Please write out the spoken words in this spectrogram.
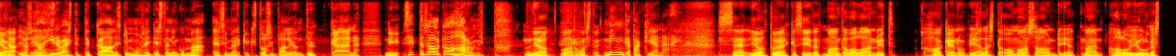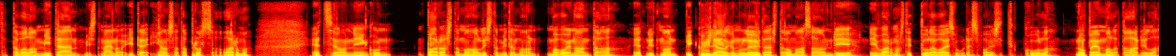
Joo. Ja jos ihan hirveästi tykkää Aliskin musiikista, niin kuin mä esimerkiksi tosi paljon tykkään, niin sitten se alkaa harmittaa. Joo, varmasti. Minkä takia näin? Se johtuu ehkä siitä, että mä oon tavallaan nyt hakenut vielä sitä omaa soundia, että mä en halua julkaista tavallaan mitään, mistä mä en ole itse ihan sata prossaa varma. Että se on niin kuin parasta mahdollista, mitä mä, on, mä voin antaa. Et nyt mä oon pikkuhiljaa alkanut löytää sitä omaa soundia, niin varmasti tulevaisuudessa voisit kuulla nopeammalla tahdilla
